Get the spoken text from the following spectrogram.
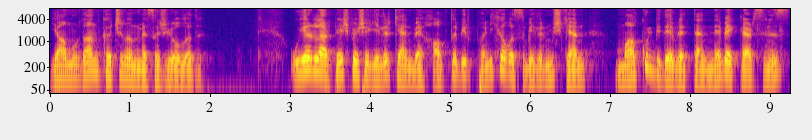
yağmurdan kaçının mesajı yolladı. Uyarılar peş peşe gelirken ve halkta bir panik havası belirmişken makul bir devletten ne beklersiniz?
